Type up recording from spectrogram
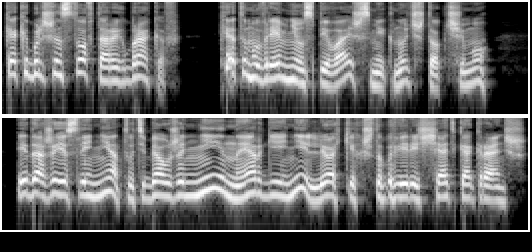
как и большинство вторых браков. К этому времени успеваешь смекнуть, что к чему. И даже если нет, у тебя уже ни энергии, ни легких, чтобы верещать, как раньше.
